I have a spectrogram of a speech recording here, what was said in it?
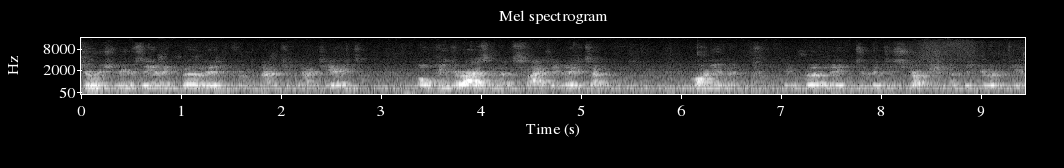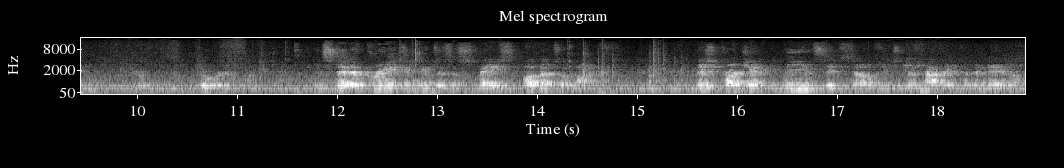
Jewish Museum in Berlin from 1998, or Peter Eisenman's slightly later monument in Berlin to the destruction of the European Jewry. Instead of creating it as a space other to life, this project weaves itself into the fabric of the neighborhood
